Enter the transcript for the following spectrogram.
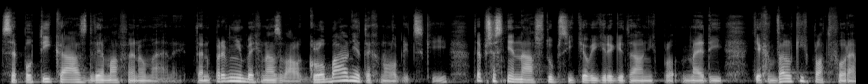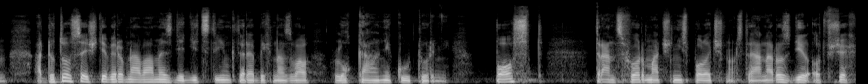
se potýká s dvěma fenomény. Ten první bych nazval globálně technologický, to je přesně nástup síťových digitálních médií, těch velkých platform. A do toho se ještě vyrovnáváme s dědictvím, které bych nazval lokálně kulturní. Post transformační společnost. Já na rozdíl od všech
